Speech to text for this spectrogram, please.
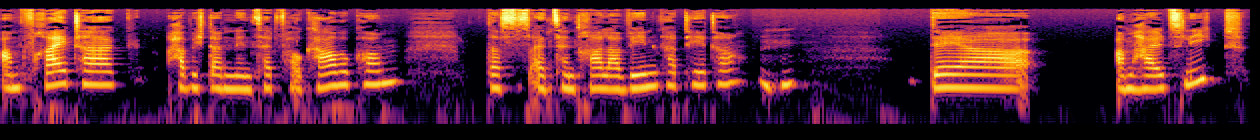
Am Freitag habe ich dann den ZVK bekommen. Das ist ein zentraler Venenkatheter, mhm. der am Hals liegt,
